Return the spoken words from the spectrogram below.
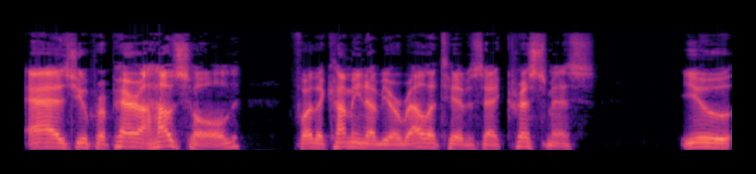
as you prepare a household for the coming of your relatives at Christmas, you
